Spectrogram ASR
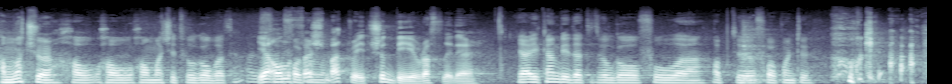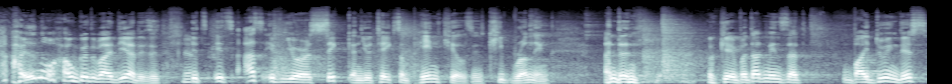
I'm not sure how, how, how much it will go, but Yeah, for- on the fresh battery, it should be roughly there. yeah, it can be that it will go full uh, up to 4.2. Okay, I don't know how good of an idea this is. Yeah. It's, it's as if you're sick and you take some painkillers and keep running. And then, okay, but that means that by doing this,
